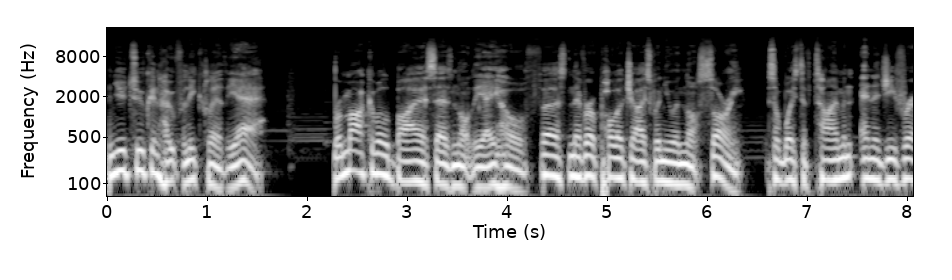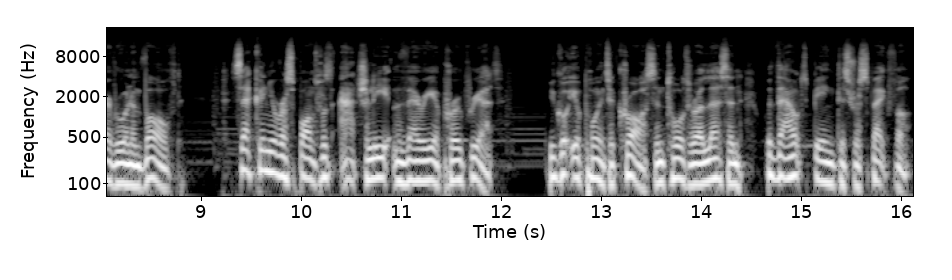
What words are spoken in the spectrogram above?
and you two can hopefully clear the air. Remarkable Buyer says not the a hole. First, never apologize when you are not sorry. It's a waste of time and energy for everyone involved. Second, your response was actually very appropriate. You got your point across and taught her a lesson without being disrespectful.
